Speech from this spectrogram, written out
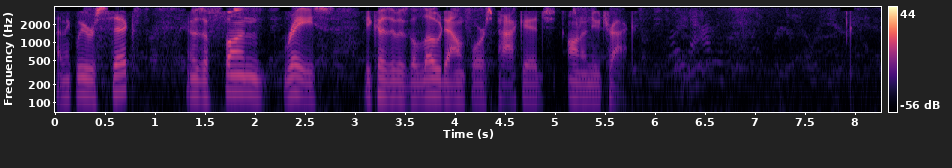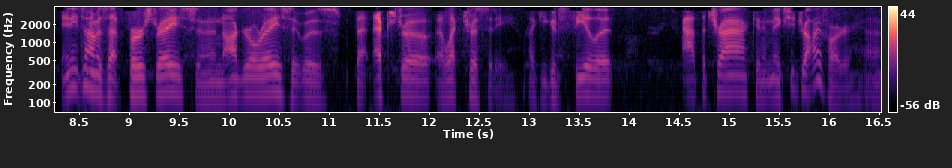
I think we were sixth. It was a fun race because it was the low downforce package on a new track. Anytime it's that first race, an inaugural race, it was that extra electricity. Like you could feel it at the track, and it makes you drive harder. Uh,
